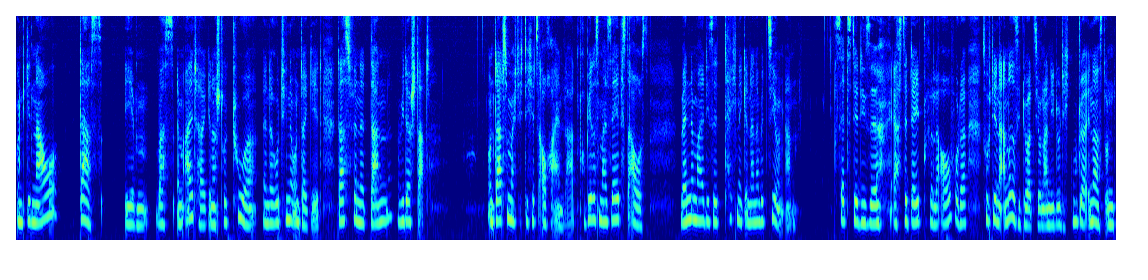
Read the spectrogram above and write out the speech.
Und genau das eben, was im Alltag, in der Struktur, in der Routine untergeht, das findet dann wieder statt. Und dazu möchte ich dich jetzt auch einladen. Probier das mal selbst aus. Wende mal diese Technik in deiner Beziehung an setz dir diese erste Datebrille auf oder such dir eine andere Situation an, die du dich gut erinnerst und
